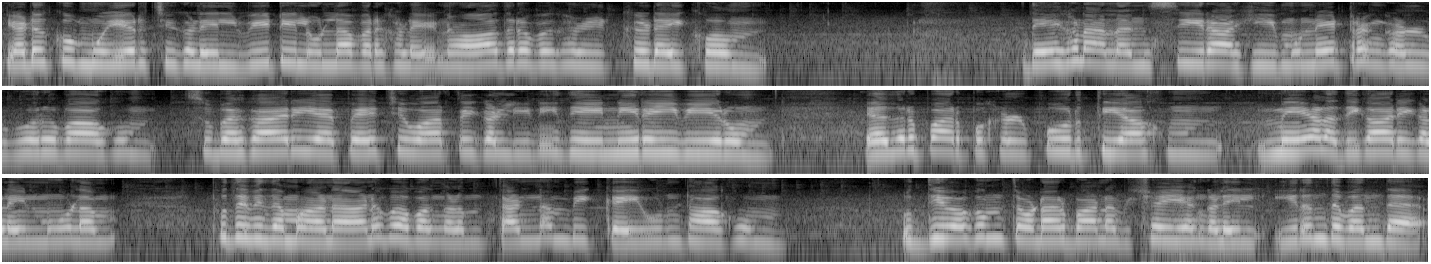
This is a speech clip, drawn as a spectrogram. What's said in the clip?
எடுக்கும் முயற்சிகளில் வீட்டில் உள்ளவர்களின் ஆதரவுகள் கிடைக்கும். தேகநலன் சீராகி முன்னேற்றங்கள் உருவாகும். சுபகாரிய பேச்சுவார்த்தைகள் இனிதே நிறைவேறும். எதிர்பார்ப்புகள் பூர்த்தியாகும். மேலதிகாரிகளின் மூலம் புதுவிதமான அனுபவங்களும் தன்னம்பிக்கை உண்டாகும். உத்தியோகம் தொடர்பான விஷயங்களில் இருந்து வந்த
